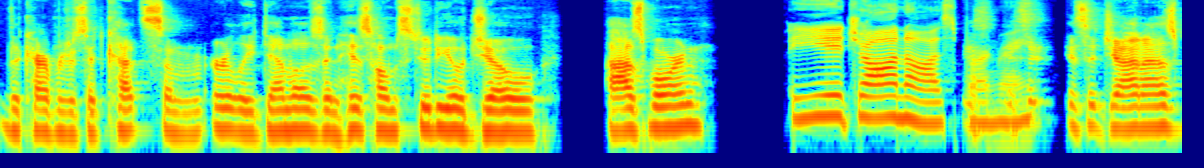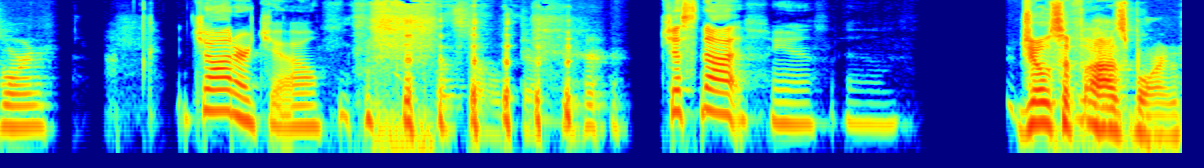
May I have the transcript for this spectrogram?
The Carpenters had cut some early demos in his home studio, Joe Osborn. Yeah, John Is, Osborne, right? is it, is it John Osborne? John or Joe? Let's double check here. Just not. Yeah. Um, Joseph Yeah. Osborne.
